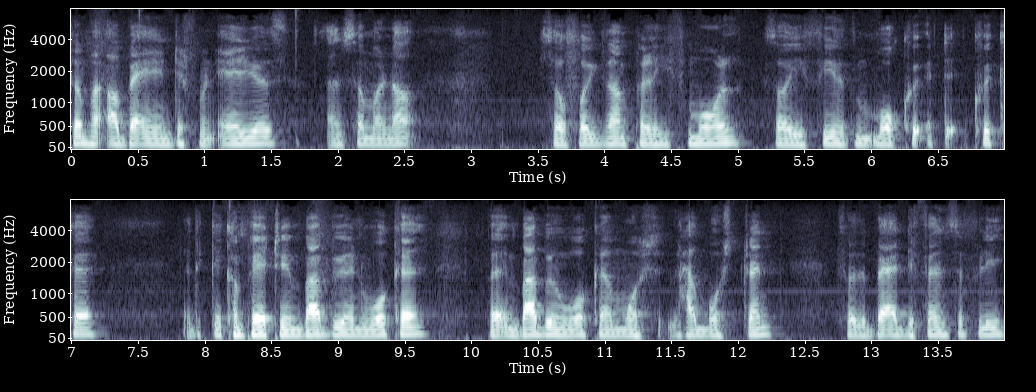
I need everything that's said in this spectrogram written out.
Some are better in different areas, and some are not. So for example, he's small, so he feels more quick, quicker uh, compared to Mbabu and Walker. But Mbabu and Walker more, have more strength, so they're better defensively.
